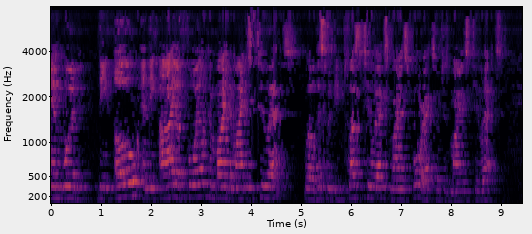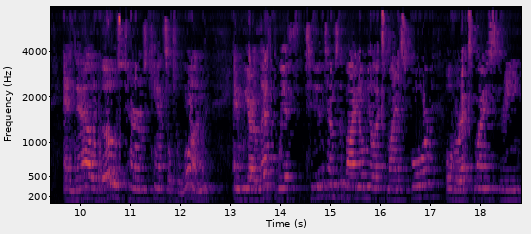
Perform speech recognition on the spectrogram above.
And would the O and the I of FOIL combine to minus 2x? Well, this would be plus 2x minus 4x, which is minus 2x. And now those terms cancel to 1, and we are left with 2 times the binomial x minus 4 over x minus 3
